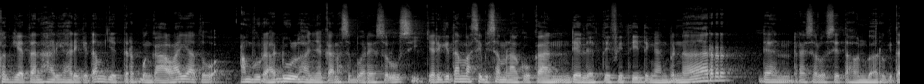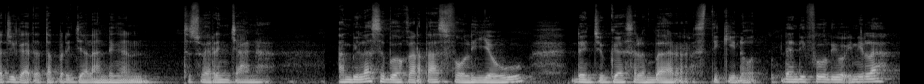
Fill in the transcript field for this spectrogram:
kegiatan hari-hari kita menjadi terbengkalai atau amburadul hanya karena sebuah resolusi. Jadi kita masih bisa melakukan daily activity dengan benar dan resolusi tahun baru kita juga tetap berjalan dengan sesuai rencana. Ambillah sebuah kertas folio dan juga selembar sticky note. Dan di folio inilah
